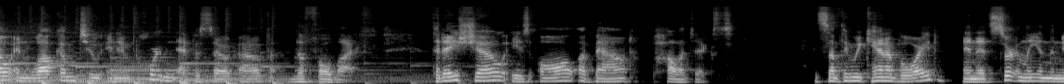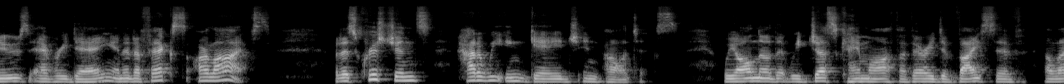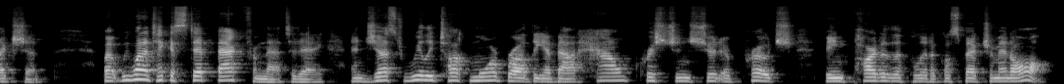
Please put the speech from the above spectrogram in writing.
And welcome to an important episode of The Full Life. Today's show is all about politics. It's something we can't avoid, and it's certainly in the news every day, and it affects our lives. But as Christians, how do we engage in politics? We all know that we just came off a very divisive election. But we want to take a step back from that today and just really talk more broadly about how Christians should approach being part of the political spectrum at all.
